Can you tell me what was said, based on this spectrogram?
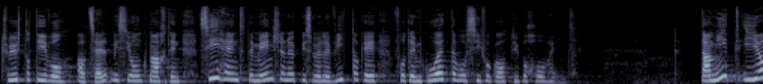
Geschwistern, die auch die Zeltmission gemacht haben, sie haben den Menschen etwas weitergeben von dem Guten, was sie von Gott bekommen haben. Damit ihr,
